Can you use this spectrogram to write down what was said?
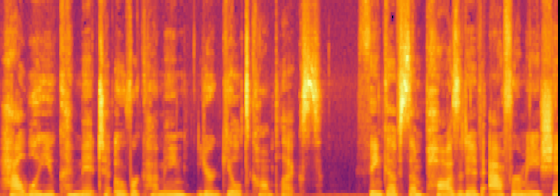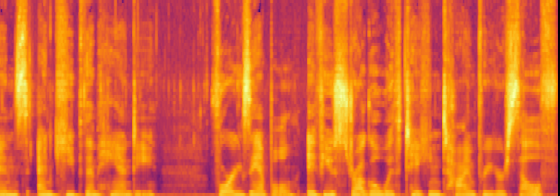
How will you commit to overcoming your guilt complex? Think of some positive affirmations and keep them handy. For example, if you struggle with taking time for yourself,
